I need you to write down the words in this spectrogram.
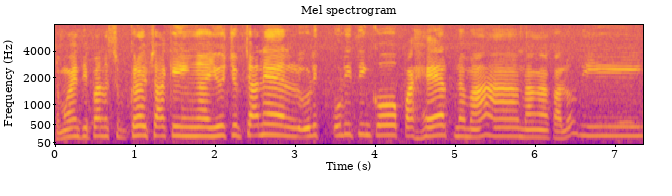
Sa mga hindi pa nag-subscribe sa aking uh, YouTube channel, ulit-ulitin ko, pa-help naman mga kalodi.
